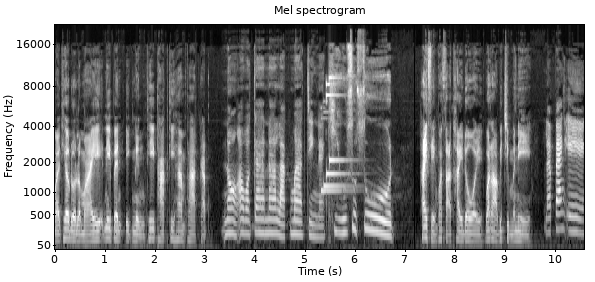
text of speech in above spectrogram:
มาเที่ยวโดโลไมนี่เป็นอีกหนึ่งที่พักที่ห้ามพลาดครับน้องอวกาศน่ารักมากจริงนะคิ้วสุด ให้เสียงภาษาไทยโดยวราวิชิมมณี และแป้งเอง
